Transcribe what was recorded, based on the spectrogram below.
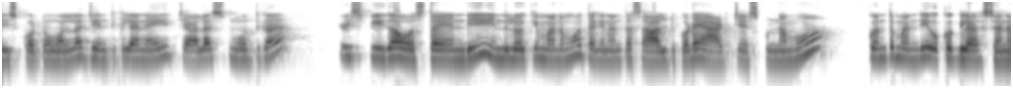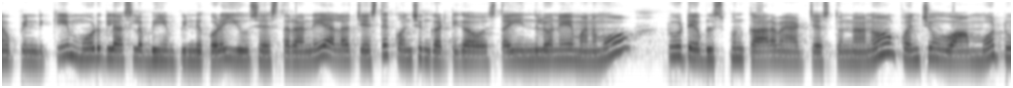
తీసుకోవటం వల్ల జంతికలు అనేవి చాలా స్మూత్గా క్రిస్పీగా వస్తాయండి. ఇందులోకి మనము తగినంత సాల్ట్ కూడా యాడ్ చేసుకున్నాము. కొంతమంది ఒక గ్లాస్ శనగపిండికి మూడు గ్లాసుల బియ్యం పిండి కూడా యూజ్ చేస్తారండి. అలా చేస్తే కొంచెం గట్టిగా వస్తాయి. ఇందులోనే మనము టూ టేబుల్ స్పూన్ కారం యాడ్ చేస్తున్నాను. కొంచెం వాము టూ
